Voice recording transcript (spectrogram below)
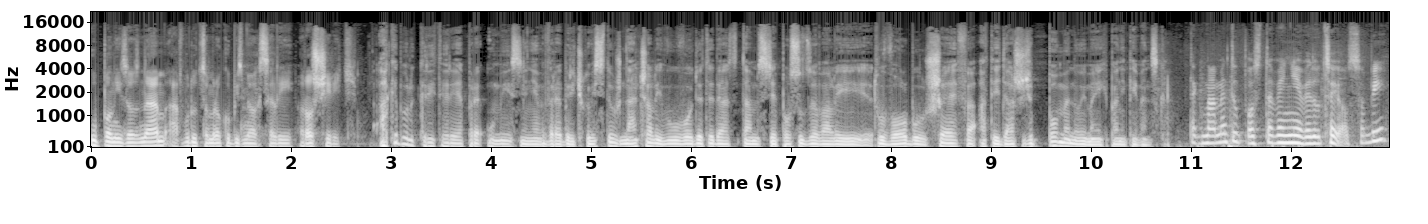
úplný zoznam a v budúcom roku by sme ho chceli rozšíriť. Aké boli kritéria pre umiestnenie v rebríčku? Vy ste už načali v úvode, teda tam ste posudzovali tú voľbu šéfa a tie ďalšie, že pomenujme ich, pani Tivenská. Tak máme tu postavenie vedúcej osoby,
